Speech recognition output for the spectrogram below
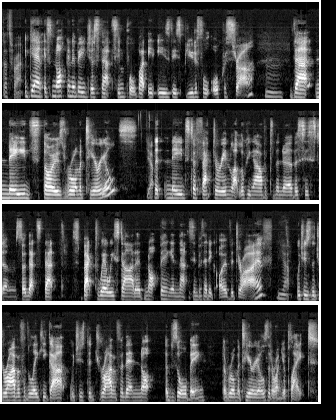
That's right. Again, it's not going to be just that simple, but it is this beautiful orchestra mm. that needs those raw materials. Yep. That needs to factor in like looking after the nervous system. So that's that back to where we started, not being in that sympathetic overdrive, yeah. which is the driver for the leaky gut, which is the driver for then not absorbing the raw materials that are on your plate.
